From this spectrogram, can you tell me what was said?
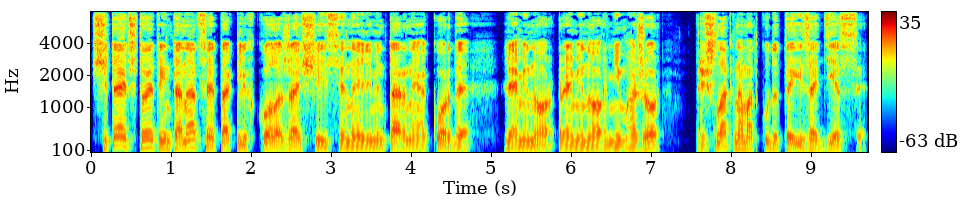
Считают, что эта интонация, так легко ложащаяся на элементарные аккорды ля минор, ре минор, ми мажор, пришла к нам откуда-то из Одессы.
